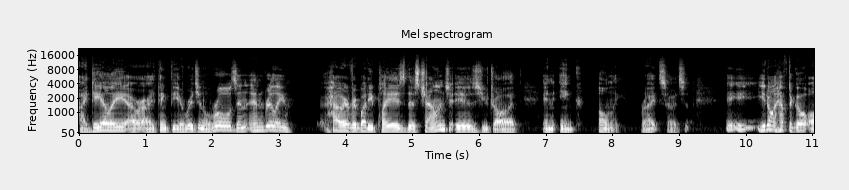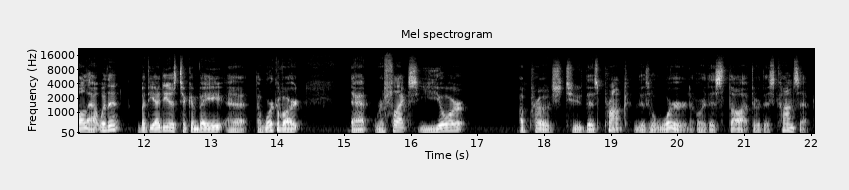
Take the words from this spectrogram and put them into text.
ideally, or I think the original rules, and, and really how everybody plays this challenge is you draw it in ink only, right? So it's you don't have to go all out with it, but the idea is to convey a, a work of art that reflects your approach to this prompt, this word or this thought or this concept.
